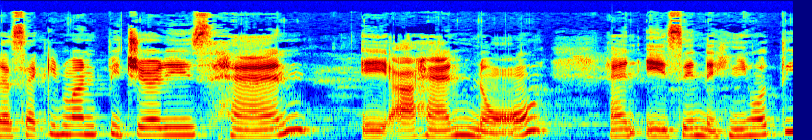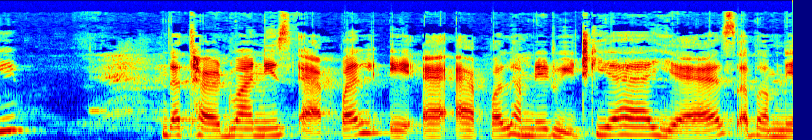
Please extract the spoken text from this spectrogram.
The second one picture is hen A आ हैन नो हैन ए से नहीं होती. The third one is apple A apple हमने रीड किया है. येस अब हमने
